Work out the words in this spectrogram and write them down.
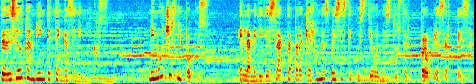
te deseo también que tengas enemigos, ni muchos ni pocos, en la medida exacta para que algunas veces te cuestiones tus propias certezas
